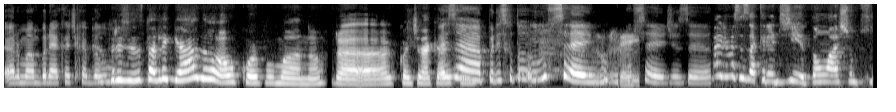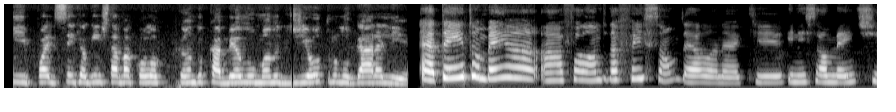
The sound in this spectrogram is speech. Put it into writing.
era uma boneca de cabelo. Precisa estar ligado ao corpo humano pra continuar Pois crescendo. é, por isso que eu tô. Não sei, não sei. sei dizer. Mas vocês acreditam ou acham que pode ser que alguém estava colocando o cabelo humano de outro lugar ali? É, tem também a, a falando da feição dela, né? Que inicialmente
